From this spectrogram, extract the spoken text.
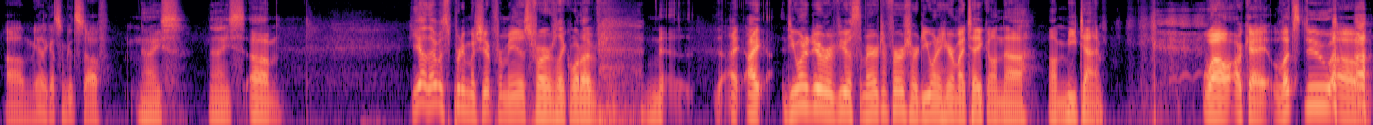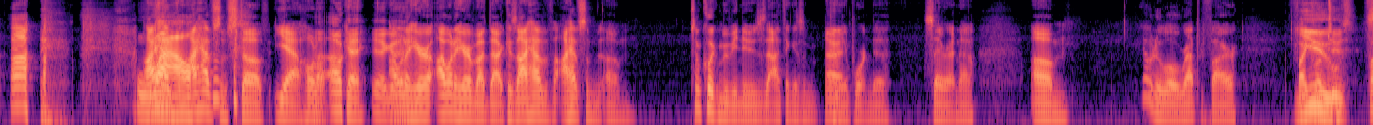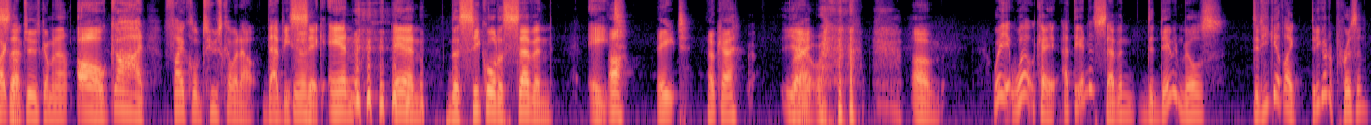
Um, yeah, they got some good stuff. nice, nice. Um, yeah, that was pretty much it for me as far as like what I've. N- I, I do you want to do a review of Samaritan first, or do you want to hear my take on uh on Me Time? Well, okay, let's do. Um, wow. I have, I have some stuff. Yeah, hold on. Uh, okay. Yeah. Go I want to hear. I want to hear about that because I have. I have some. Um, some quick movie news that I think is All pretty right. important to say right now. Um, yeah, we'll do a little rapid fire. Fight you Club 2's Fight Club 2's coming out. Oh God, Fight Club 2's coming out. That'd be Yeah. sick. And and the sequel to Seven, Eight. Ah, eight. Okay. Yeah. um, wait. Well, okay. At the end of Seven, did David Mills? Did he get like? Did he go to prison?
